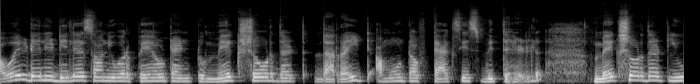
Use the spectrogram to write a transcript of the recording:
avoid any delays on your payout and to make sure that the right amount of tax is withheld make sure that you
